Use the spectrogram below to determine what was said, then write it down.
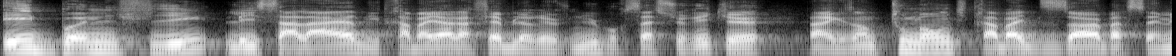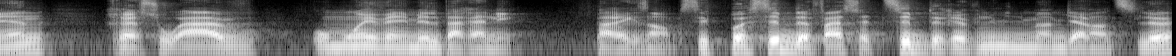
et bonifier les salaires des travailleurs à faible revenu pour s'assurer que, par exemple, tout le monde qui travaille 10 heures par semaine reçoive au moins 20 000 par année, par exemple. C'est possible de faire ce type de revenu minimum garanti-là,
